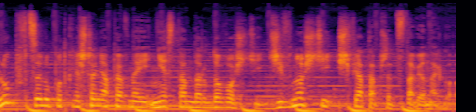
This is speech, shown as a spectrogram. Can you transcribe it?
lub w celu podkreślenia pewnej niestandardowości, dziwności świata przedstawionego.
